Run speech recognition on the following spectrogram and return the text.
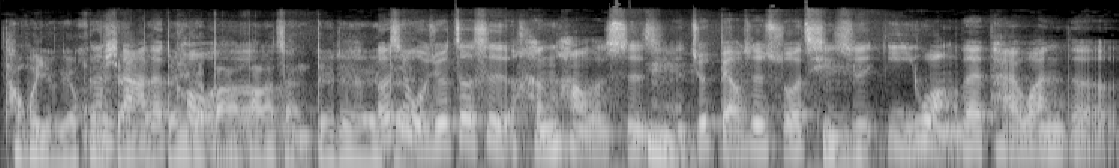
它会有一个互相的一个发发展，对对对。而且我觉得这是很好的事情，就表示说，其实以往在台湾的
